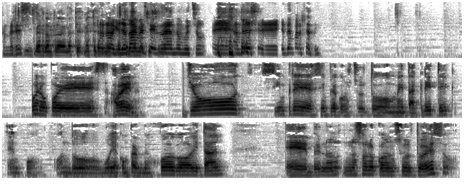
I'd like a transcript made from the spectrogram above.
Andrés. Perdón, perdón, me estoy, me estoy No, no, que yo también me estoy enredando mucho. Eh, Andrés, eh, ¿qué te parece a ti? Bueno, pues a ver, yo siempre, siempre consulto Metacritic en cu- cuando voy a comprarme un juego y tal, Eh, pero no, no solo consulto eso,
